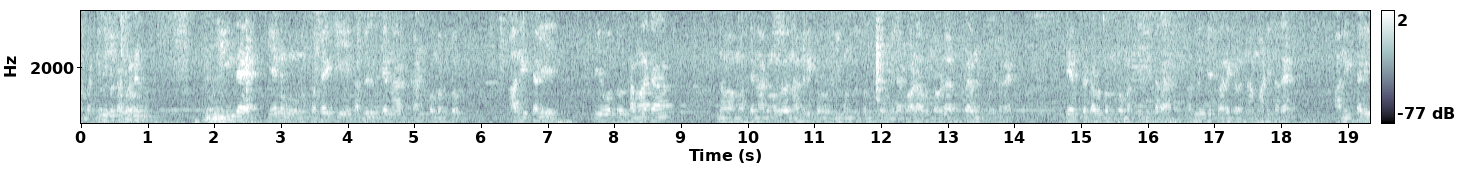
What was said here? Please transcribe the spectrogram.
ನಮ್ಮ ಗಿರೀಶ್ ಅವರು. ಈ ಹಿಂದೆ ಏನು ಸೊಸೈಟಿ ಅಭಿವೃದ್ಧಿಯನ್ನು ಕಾಣ್ಕೊಂಡ್ಬರ್ತು ಆ ನಿಟ್ಟಲ್ಲಿ ಇವತ್ತು ಸಮಾಜ ಮತ್ತು ನಾಗಮಂಗಲ ನಾಗರಿಕರು ಈ ಒಂದು ಸಂಸ್ಥೆ ಮೇಲೆ ಭಾಳ ಒಂದು ಒಳ್ಳೆಯ ಅಭಿಪ್ರಾಯವನ್ನು ಇಟ್ಕೊಂಡಿದ್ದಾರೆ. ಏನು ಪೆಟ್ರೋಲ್ ಬಂತು ಮತ್ತು ಈ ಥರ ಅಭಿವೃದ್ಧಿ ಕಾರ್ಯಗಳನ್ನು ಮಾಡಿದ್ದಾರೆ. ಆ ನಿಟ್ಟಲ್ಲಿ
